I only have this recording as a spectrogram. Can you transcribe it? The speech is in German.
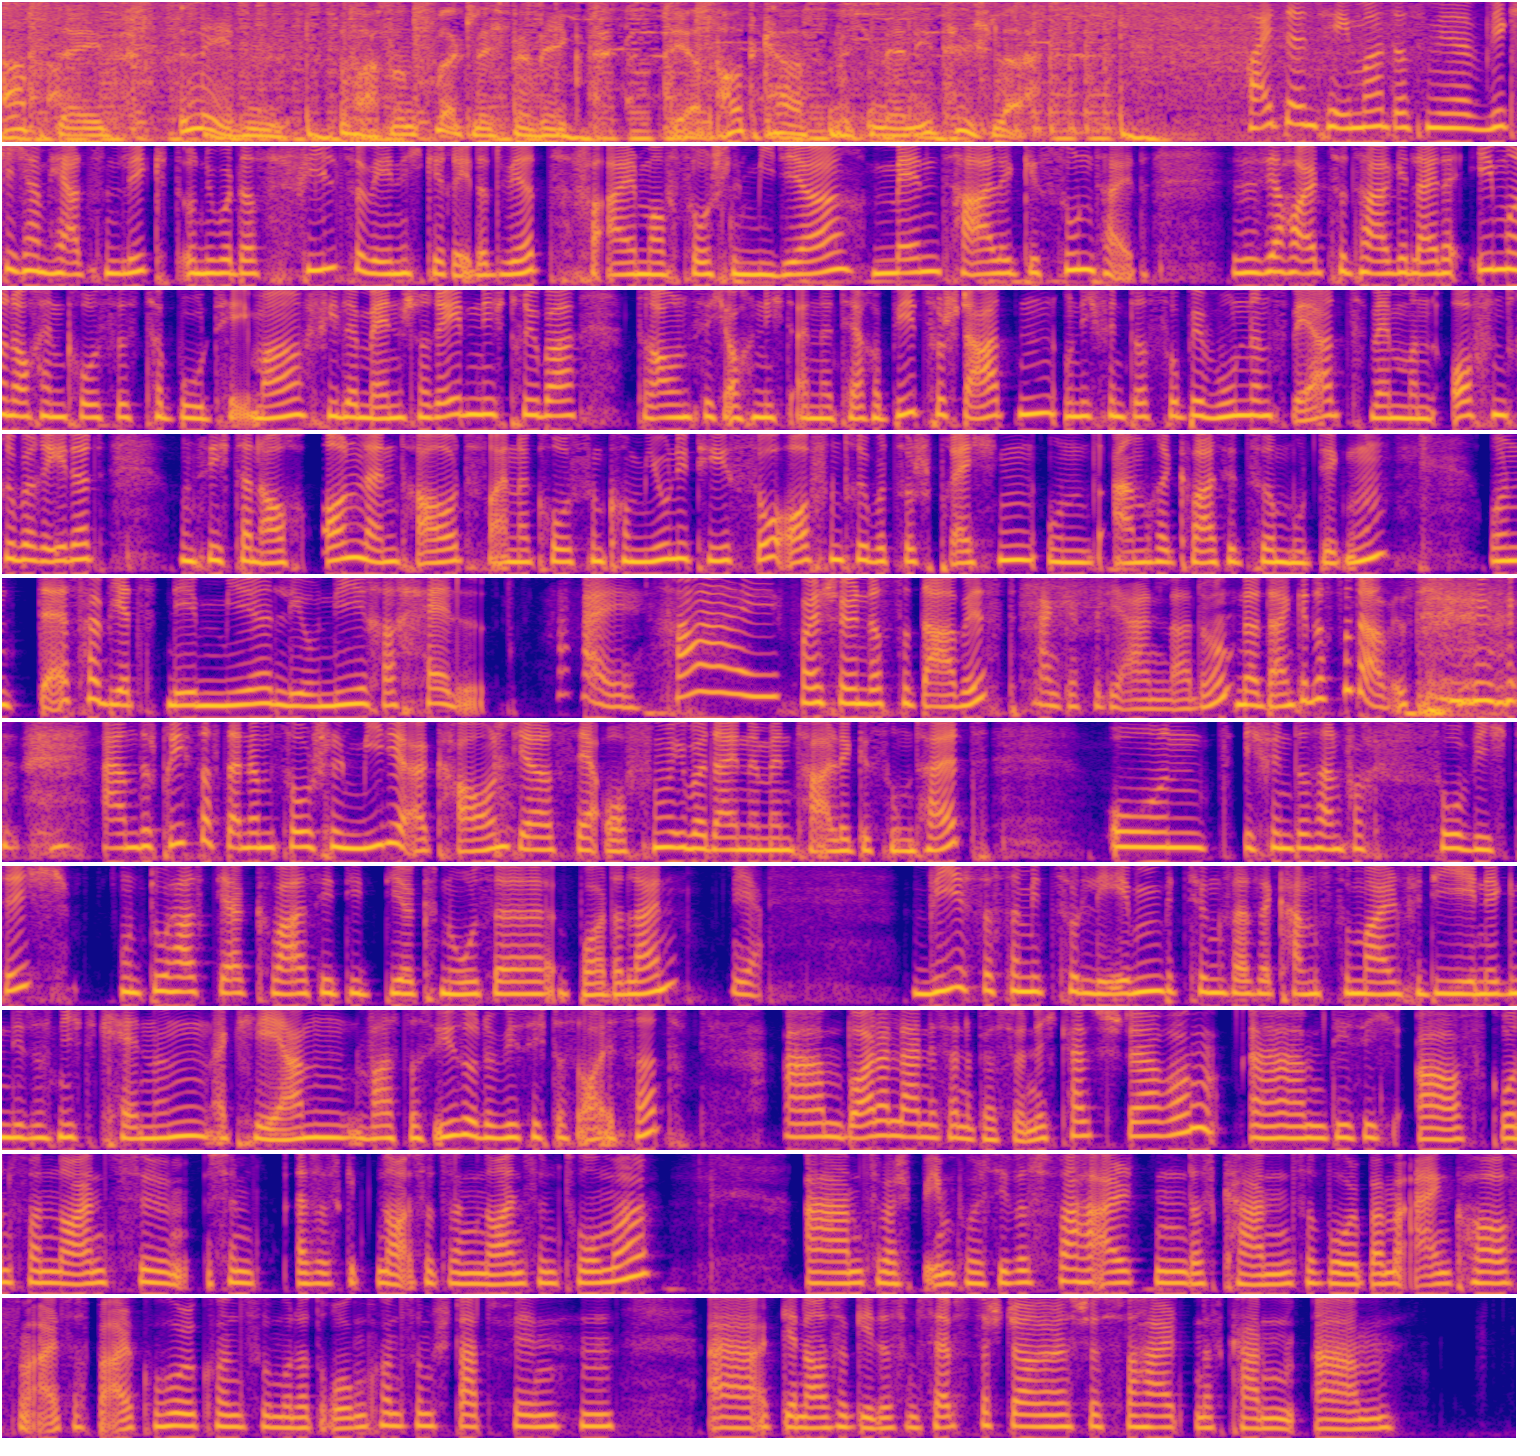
Update Leben. Was uns wirklich bewegt. Der Podcast mit Nelly Tüchler. Heute ein Thema, das mir wirklich am Herzen liegt und über das viel zu wenig geredet wird, vor allem auf Social Media, mentale Gesundheit. Es ist ja heutzutage leider immer noch ein großes Tabuthema. Viele Menschen reden nicht drüber, trauen sich auch nicht eine Therapie zu starten und ich finde das so bewundernswert, wenn man offen drüber redet und sich dann auch online traut, vor einer großen Community so offen drüber zu sprechen und andere quasi zu ermutigen. Und deshalb jetzt neben mir Leonie Rachel. Hi. Hi, voll schön, dass du da bist. Danke für die Einladung. Na, danke, dass du da bist. ähm, du sprichst auf deinem Social Media Account ja sehr offen über deine mentale Gesundheit. Und ich finde das einfach so wichtig. Und du hast ja quasi die Diagnose Borderline. Ja. Wie ist das damit zu leben? Beziehungsweise kannst du mal für diejenigen, die das nicht kennen, erklären, was das ist oder wie sich das äußert? Ähm, Borderline ist eine Persönlichkeitsstörung, ähm, die sich aufgrund von neun Sym also es gibt neun, sozusagen neun Symptome, ähm, zum Beispiel impulsives Verhalten, das kann sowohl beim Einkaufen als auch bei Alkoholkonsum oder Drogenkonsum stattfinden. Äh, genauso geht es um selbstzerstörerisches Verhalten, das kann ähm,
